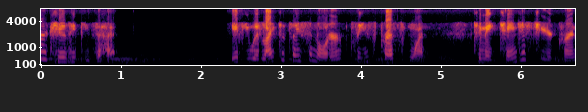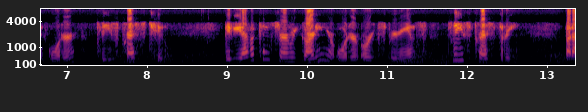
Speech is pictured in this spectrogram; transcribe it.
For choosing Pizza Hut. If you would like to place an order, please press 1. To make changes to your current order, please press 2. If you have a concern regarding your order or experience, please press 3. Para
